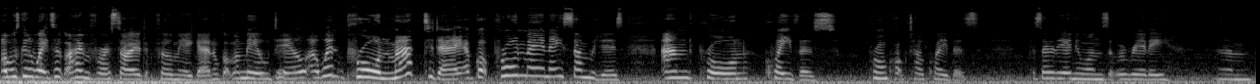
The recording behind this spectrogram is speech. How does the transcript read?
I was going to wait till I got home before I started filming again. I've got my meal deal. I went prawn mad today. I've got prawn mayonnaise sandwiches and prawn quavers, prawn cocktail quavers because they were the only ones that were really um,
